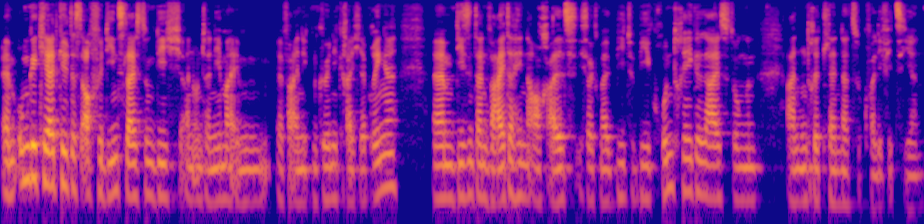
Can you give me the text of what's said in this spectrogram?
Ähm, umgekehrt gilt das auch für Dienstleistungen, die ich an Unternehmer im Vereinigten Königreich erbringe. Ähm, die sind dann weiterhin auch als, ich sage mal, B2B-Grundregelleistungen an Drittländer zu qualifizieren.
